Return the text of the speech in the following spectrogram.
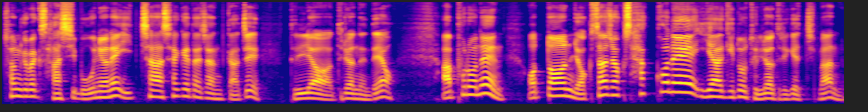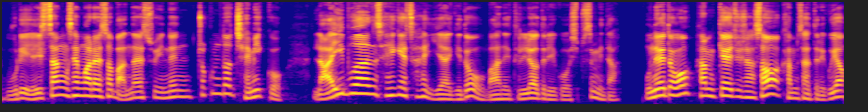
1945년의 2차 세계대전까지 들려드렸는데요. 앞으로는 어떤 역사적 사건의 이야기도 들려드리겠지만 우리 일상생활에서 만날 수 있는 조금 더 재밌고 라이브한 세계사 이야기도 많이 들려드리고 싶습니다. 오늘도 함께 해주셔서 감사드리고요.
